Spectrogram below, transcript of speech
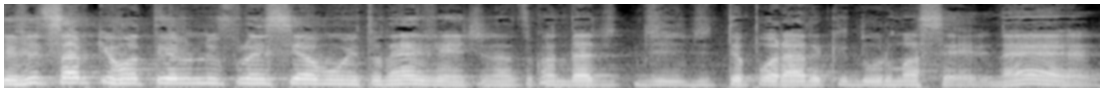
Porque a gente sabe que roteiro não influencia muito, né, gente? Na quantidade de, de temporada que dura uma série, né?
